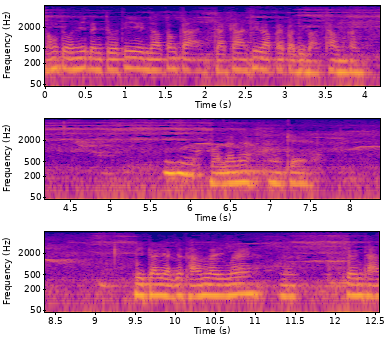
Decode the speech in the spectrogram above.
สองตัวนี้เป็นตัวที่เราต้องการจากการที่เราไปปฏิบัติธรรมกันหมดแล้วเนี่ยโอเค มีใครอยากจะถามอะไรไหมเชิญถาม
